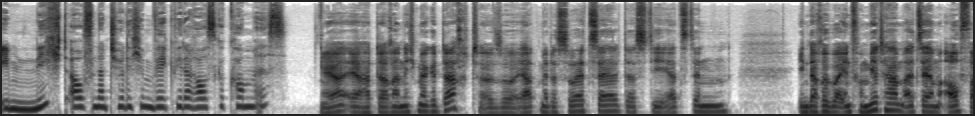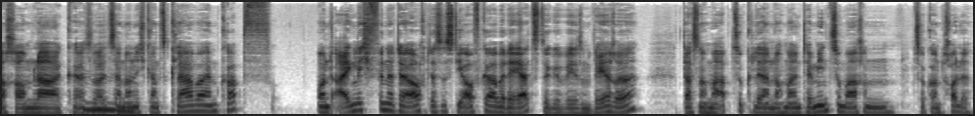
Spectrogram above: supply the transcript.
eben nicht auf natürlichem Weg wieder rausgekommen ist? Ja, er hat daran nicht mehr gedacht. Also er hat mir das so erzählt, dass die Ärztinnen ihn darüber informiert haben, als er im Aufwachraum lag, also als er noch nicht ganz klar war im Kopf. Und eigentlich findet er auch, dass es die Aufgabe der Ärzte gewesen wäre, das nochmal abzuklären, nochmal einen Termin zu machen zur Kontrolle.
